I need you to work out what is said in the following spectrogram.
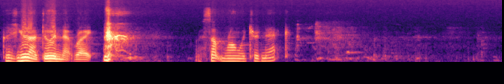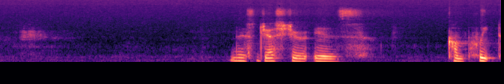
because you're not doing that right. There's something wrong with your neck. This gesture is complete.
